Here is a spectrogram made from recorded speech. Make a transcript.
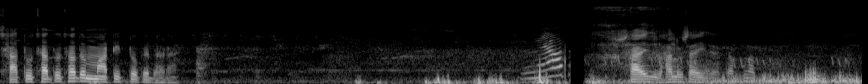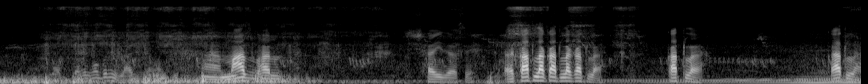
ছাতু ছাতু ছাতু মাটির টোপে ধরা সাইজ ভালো সাইজ আছে আপনার বস্তানের মতনই লাগছে আমার। হ্যাঁ মাছ ভাল সাইজ আছে আর কাতলা কাতলা কাতলা কাতলা কাতলা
